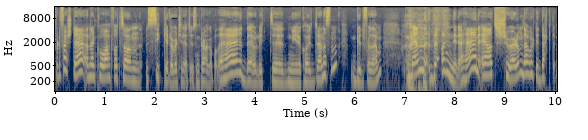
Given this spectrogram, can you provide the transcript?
For det første, NRK har fått sånn sikkert over 3000 klager på det her. Det er jo litt uh, ny rekord, tror jeg nesten. Good for them. Men det andre her er at selv om det har blitt dekket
